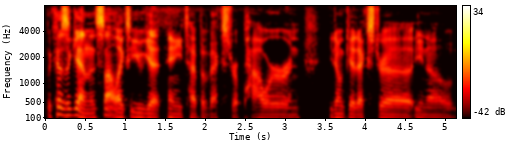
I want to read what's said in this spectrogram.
Because again, it's not like you get any type of extra power, and you don't get extra, you know.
